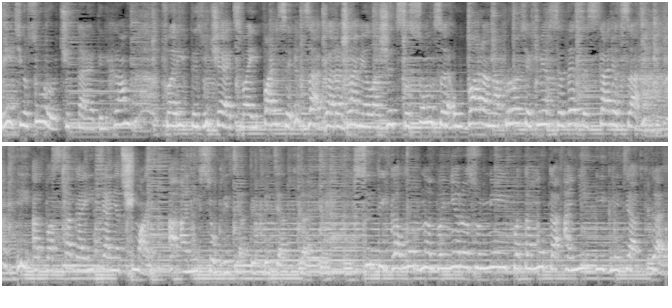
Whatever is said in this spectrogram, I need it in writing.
Третью суру читает Ильхам, Фарид изучает свои пальцы, за гаражами ложится солнце, у бара напротив Мерседесы скалятся, и от поста ГАИ тянет шмаль, а они все глядят и глядят. Вдаль. Сытый голодного не разумеет, потому-то они и глядят. Вдаль.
